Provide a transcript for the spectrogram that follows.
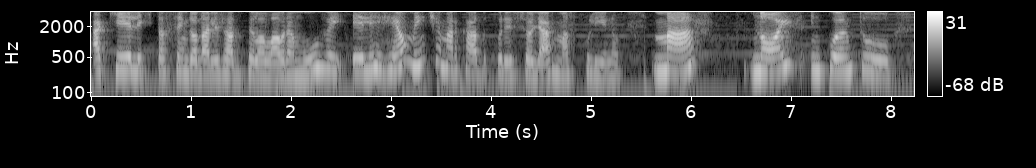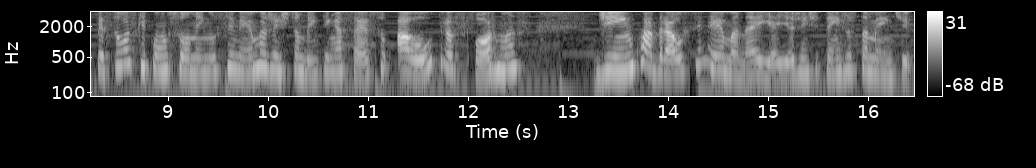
aquele que está sendo analisado pela Laura Mulvey, ele realmente é marcado por esse olhar masculino, mas nós, enquanto pessoas que consomem o cinema, a gente também tem acesso a outras formas de enquadrar o cinema, né? E aí a gente tem justamente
